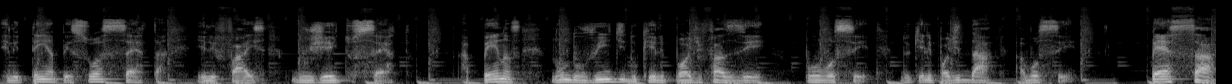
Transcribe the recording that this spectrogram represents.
ele tem a pessoa certa, ele faz do jeito certo. Apenas não duvide do que ele pode fazer por você, do que ele pode dar a você. Peça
